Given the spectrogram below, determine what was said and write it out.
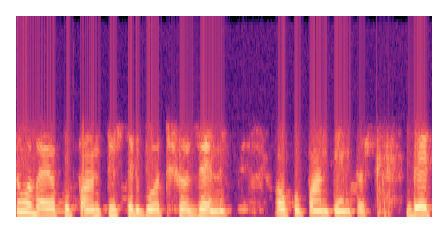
to, lai okupanti iztirgotu šo zemi, okupantiem tas, bet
